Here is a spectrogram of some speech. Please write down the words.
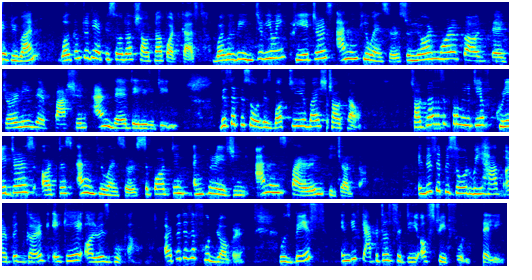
everyone, welcome to the episode of Shout Now podcast, where we'll be interviewing creators and influencers to learn more about their journey, their passion, and their daily routine. This episode is brought to you by Shout Now. Shout Now is a community of creators, artists, and influencers supporting, encouraging, and inspiring each other. In this episode, we have Arpit Garg, aka Always Bhuka. Arpit is a food blogger who's based in the capital city of street food, Delhi.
